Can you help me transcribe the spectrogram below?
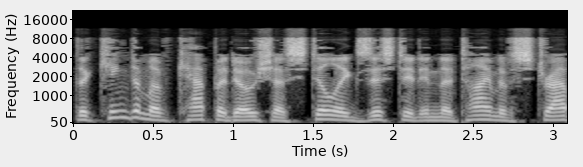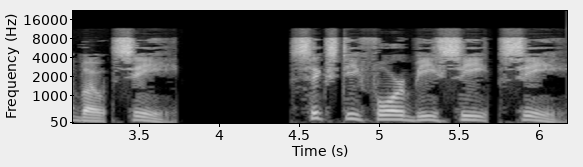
The kingdom of Cappadocia still existed in the time of Strabo c. 64 BC, c.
